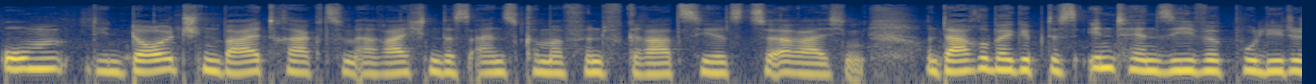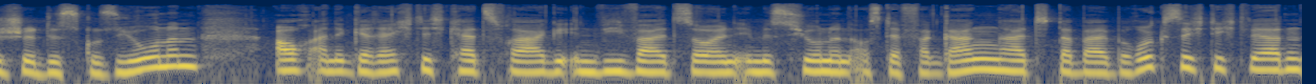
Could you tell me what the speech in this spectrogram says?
um den deutschen Beitrag zum Erreichen des 1,5 Grad Ziels zu erreichen. Und darüber gibt es intensive politische Diskussionen, auch eine Gerechtigkeitsfrage, inwieweit sollen Emissionen aus der Vergangenheit dabei berücksichtigt werden.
